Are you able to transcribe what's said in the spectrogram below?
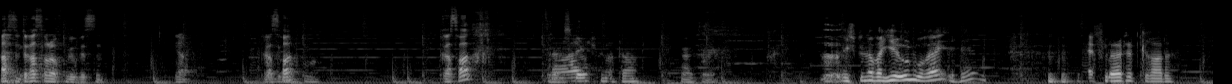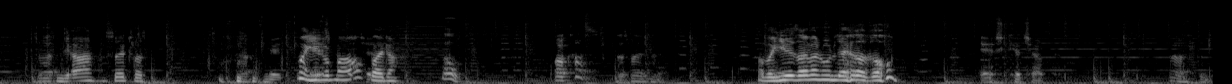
Hast du Drasrad auf dem Gewissen? Ja. Drasrad? Kannst Ja, du? ich bin noch da. Okay. Ich bin aber hier irgendwo rein. Hä? Er flirtet gerade. Ja, so etwas. Guck mal, hier kommt man auch weiter. Oh. Oh krass, das war nicht Aber hier ist einfach nur ein leerer Raum. Ash Ketchup. Ja, stimmt.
